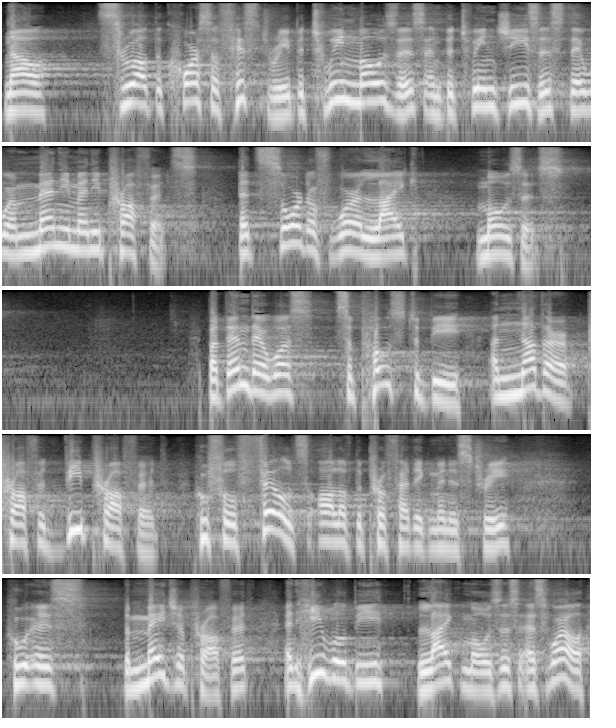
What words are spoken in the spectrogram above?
Now, throughout the course of history, between Moses and between Jesus, there were many, many prophets that sort of were like Moses. But then there was supposed to be another prophet, the prophet, who fulfills all of the prophetic ministry, who is the major prophet, and he will be like Moses as well.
